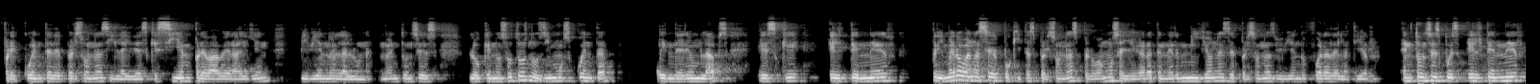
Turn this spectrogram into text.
frecuente de personas y la idea es que siempre va a haber alguien viviendo en la Luna, ¿no? Entonces, lo que nosotros nos dimos cuenta en Derium Labs es que el tener primero van a ser poquitas personas, pero vamos a llegar a tener millones de personas viviendo fuera de la Tierra. Entonces, pues el tener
